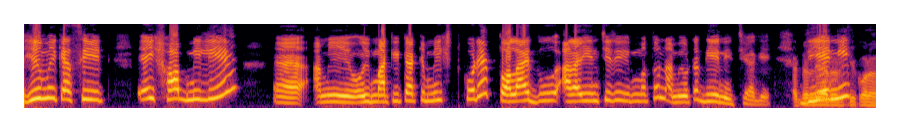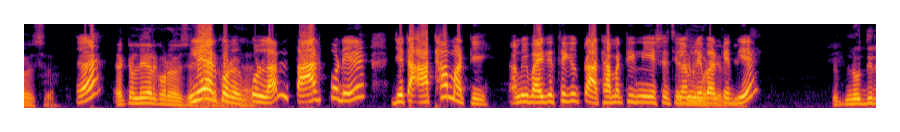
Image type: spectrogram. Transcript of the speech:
হিউমিক অ্যাসিড এই সব মিলিয়ে আমি ওই মাটিটাকে মিক্সড করে তলায় দু আড়াই ইঞ্চির মতন আমি ওটা দিয়ে নিচ্ছি আগে। দিয়ে নি- হ্যাঁ? একটা লেয়ার করা হয়েছে। লেয়ার হ্যাঁ। করলাম। তারপরে যেটা আঠা মাটি আমি বাইরে থেকে একটু আঠা মাটি নিয়ে এসেছিলাম লেবারকে দিয়ে। নদীর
